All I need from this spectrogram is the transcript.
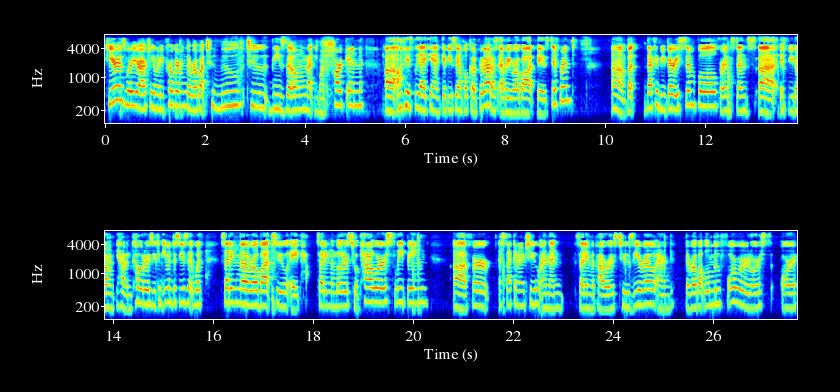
here is where you're actually going to be programming the robot to move to the zone that you want to park in. Uh, obviously, I can't give you sample code for that as every robot is different. Um, but that could be very simple. For instance, uh, if you don't have encoders, you can even just use it with setting the robot to a setting the motors to a power, sleeping uh, for a second or two, and then setting the powers to zero, and the robot will move forward or or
